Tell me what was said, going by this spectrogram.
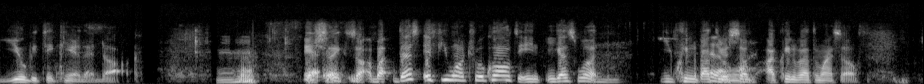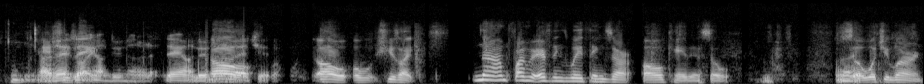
you'll be taking care of that dog. Mhm. And she's like, so, but that's if you want true equality. And, and guess what? You clean up after yourself. want I clean up after myself. Oh, they, she's they like, ain't gonna do none of that. They don't do none oh, of that shit. oh, oh, she's like, no, I'm fine with everything the way things are. Oh, okay, then. So, so what you learn?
